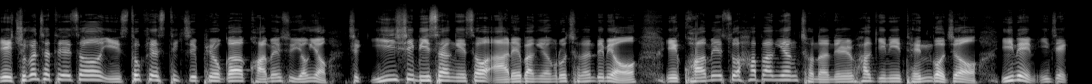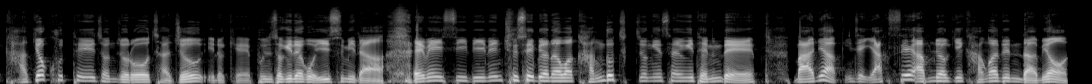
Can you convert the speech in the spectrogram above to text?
이 주간 차트에서 이 스토캐스틱 지표가 과매수 영역 즉 20 이상에서 아래 방향으로 전환되며 이 과매수 하방향 전환을 확인이 된 거죠. 이는 이제 가격 후퇴의 전조로 자주 이렇게 분석이 되고 있습니다. MACD는 추세 변화와 강도 측정에 사용이 되는데 만약 이제 약세 압력이 강화된다면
